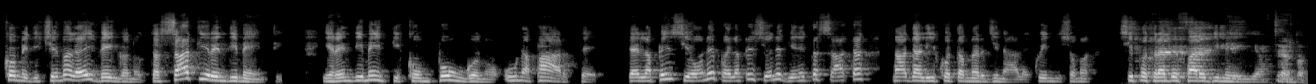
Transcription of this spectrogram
come diceva lei, vengono tassati i rendimenti, i rendimenti compongono una parte della pensione, poi la pensione viene tassata ma ad aliquota marginale, quindi insomma si potrebbe fare di meglio. Certo.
